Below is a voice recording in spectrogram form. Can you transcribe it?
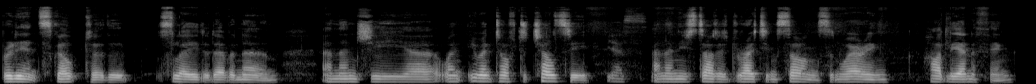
brilliant sculptor that Slade had ever known. And then she uh, went. You went off to Chelsea. Yes. And then you started writing songs and wearing hardly anything.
